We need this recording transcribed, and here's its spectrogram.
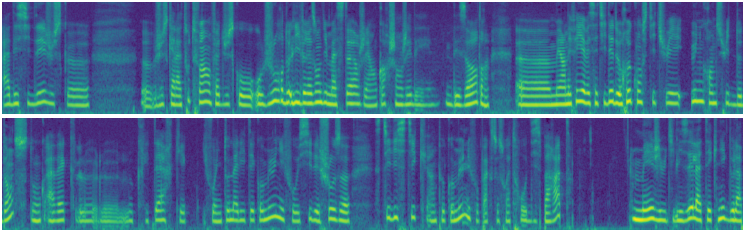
à décider jusque euh, jusqu'à la toute fin, en fait, jusqu'au jour de livraison du master, j'ai encore changé des, ordres. Euh, mais en effet, il y avait cette idée de reconstituer une grande suite de danse, donc avec le, critère qui est il faut une tonalité commune, il faut aussi des choses stylistiques un peu communes, il ne faut pas que ce soit trop disparate. Mais j'ai utilisé la technique de la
